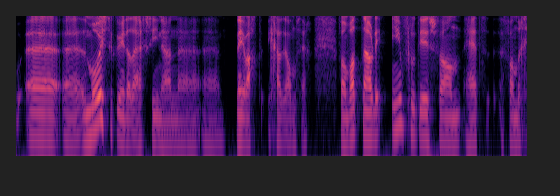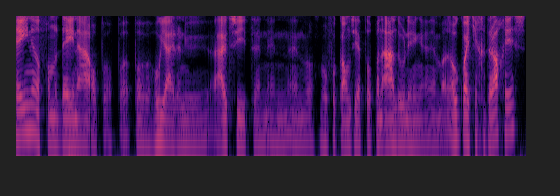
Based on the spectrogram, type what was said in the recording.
Uh, het mooiste kun je dat eigenlijk zien aan... nee, wacht, ik ga het anders zeggen. Van wat nou de invloed is van, het, van de genen of van het DNA op, op, op, hoe jij er nu uitziet... en, en, en hoeveel kans je hebt op een aandoening. En ook wat je gedrag is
